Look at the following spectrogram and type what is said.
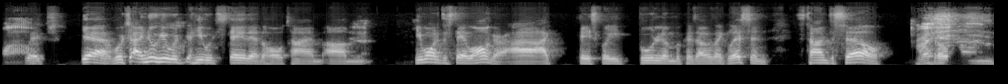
Wow. Which, yeah, which I knew he would he would stay there the whole time. Um, Yeah. He wanted to stay longer. I, I basically booted him because I was like, "Listen, it's time to sell." Right. So um,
